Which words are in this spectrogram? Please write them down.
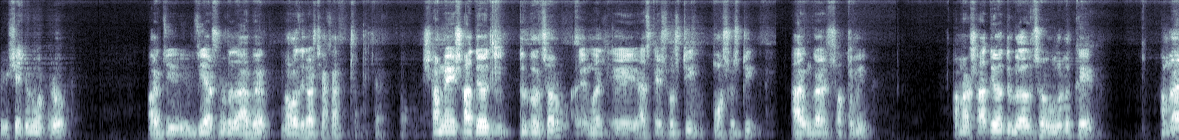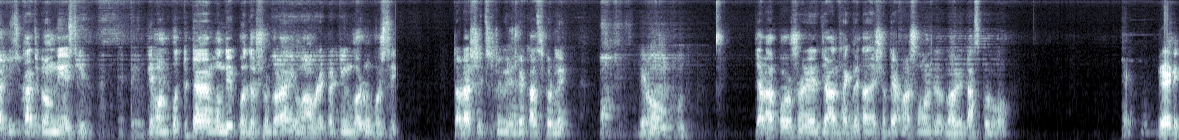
আমি সেতু মত্র আর জিয়া সুন্দর আগার নওগাঁ জেলার শাখা। সামনে শারদীয় দুর্গোৎসব আজকে ষষ্ঠী, মহাষষ্ঠী, আগামীকাল সপ্তমী। আমরা শারদীয় দুর্গোৎসব উপলক্ষে আমরা কিছু কার্যক্রম নিয়েছি যেমন প্রত্যেকটা মন্দির পরিদর্শন করা এবং আমরা একটা টিম গঠন করছি। তারা স্বেচ্ছাসেবী হিসেবে কাজ করবে এবং যারা প্রশাসনের যারা থাকবে, তাদের সাথে আমরা সমন্বিতভাবে কাজ করব। রেডি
